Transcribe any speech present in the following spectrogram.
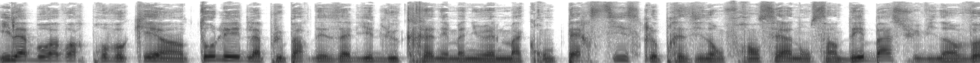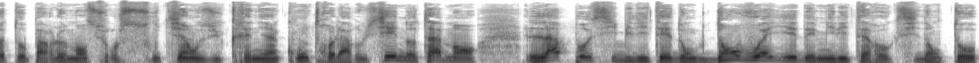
Il a beau avoir provoqué un tollé de la plupart des alliés de l'Ukraine, Emmanuel Macron persiste. Le président français annonce un débat suivi d'un vote au Parlement sur le soutien aux Ukrainiens contre la Russie et notamment la possibilité donc d'envoyer des militaires occidentaux.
